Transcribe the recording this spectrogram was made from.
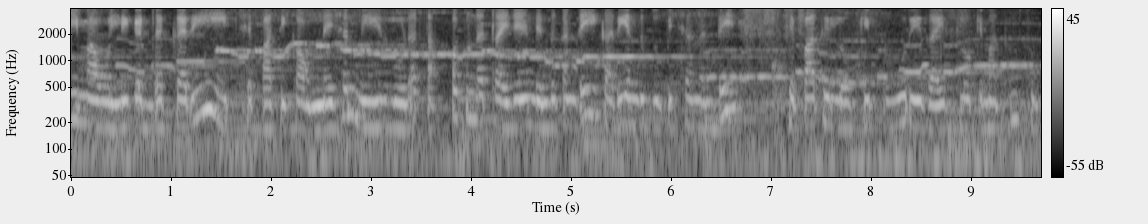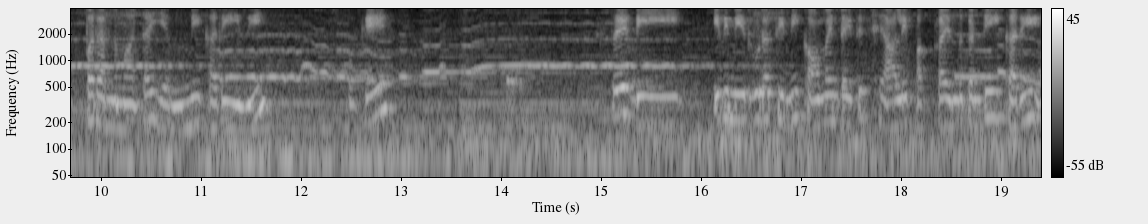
ఈ మా ఉల్లిగడ్డ కర్రీ చపాతి కాంబినేషన్ మీరు కూడా తప్పకుండా ట్రై చేయండి. ఎందుకంటే ఈ కర్రీ ఎందుకు చూపించానంటే చపాతీలోకి పూరి రైస్లోకి మాత్రం సూపర్ అన్నమాట. ఎమ్మీ కర్రీ ఇది. ఓకే? రెడీ. ఇది మీరు కూడా తిని కామెంట్ అయితే చేయాలి పక్క. ఎందుకంటే ఈ కర్రీ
